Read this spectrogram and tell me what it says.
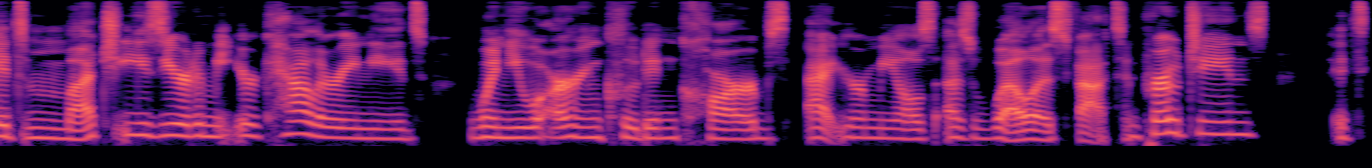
it's much easier to meet your calorie needs when you are including carbs at your meals as well as fats and proteins. It's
